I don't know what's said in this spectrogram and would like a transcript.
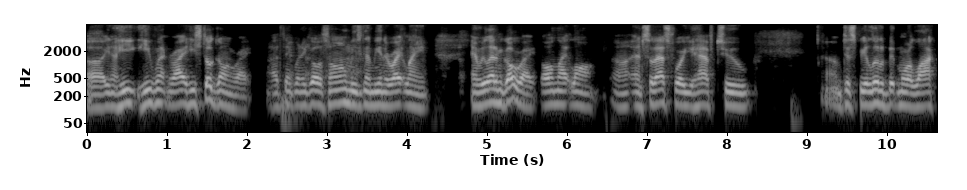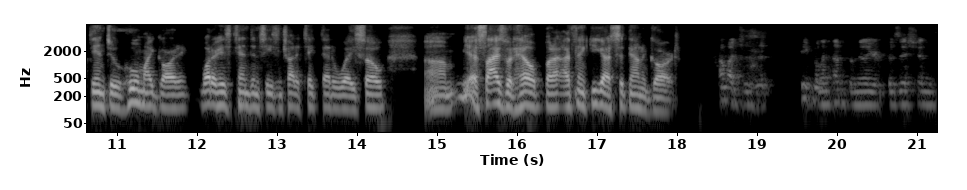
Uh, you know, he he went right. He's still going right. I think when he goes home, he's going to be in the right lane. And we let him go right all night long. Uh, and so that's where you have to um, just be a little bit more locked into who am I guarding? What are his tendencies and try to take that away. So, um, yeah, size would help, but I, I think you got to sit down and guard. How much is it people in unfamiliar positions,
